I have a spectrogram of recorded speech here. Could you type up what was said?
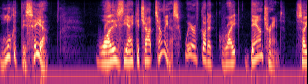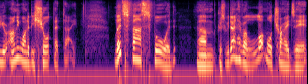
Look at this here. What is the anchor chart telling us? We've got a great downtrend so you only want to be short that day let's fast forward um, because we don't have a lot more trades there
